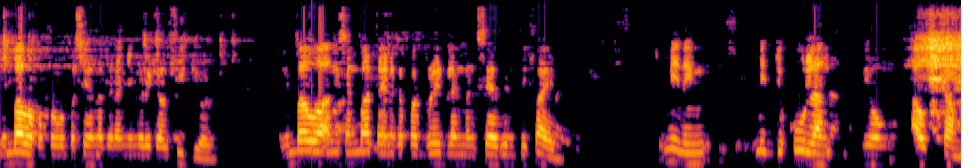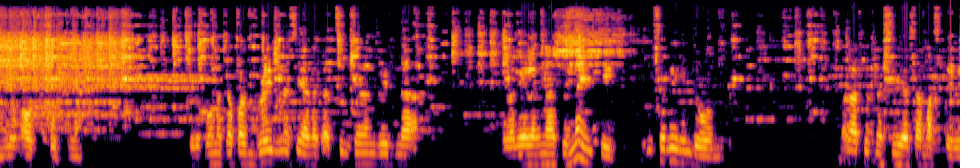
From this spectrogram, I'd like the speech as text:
halimbawa kung pagbabasehan natin ang numerical figure, halimbawa ang isang bata ay nakapag-grade lang ng 75, meaning medyo kulang yung outcome, yung output niya. Pero kung nakapag-grade na siya, nag-achieve siya ng grade na ilagay lang natin 90, ibig sabihin doon, malapit na siya sa mastery.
